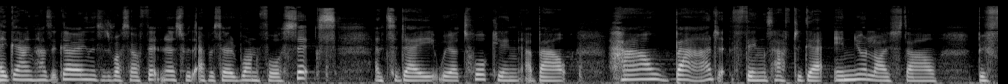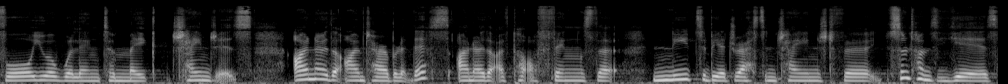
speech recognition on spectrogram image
Hey gang, how's it going? This is Rossell Fitness with episode 146, and today we are talking about how bad things have to get in your lifestyle before you are willing to make changes. I know that I'm terrible at this. I know that I've put off things that need to be addressed and changed for sometimes years.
